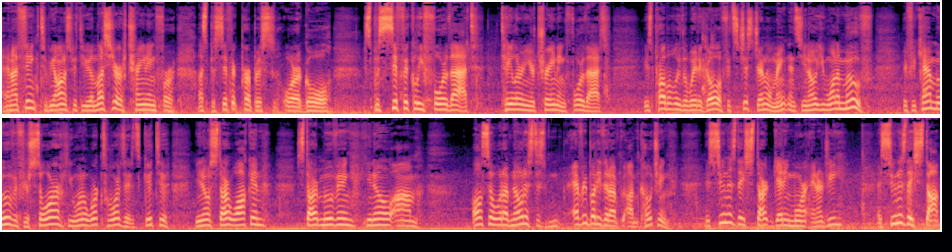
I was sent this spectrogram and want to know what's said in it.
And I think, to be honest with you, unless you're training for a specific purpose or a goal, specifically for that, tailoring your training for that is probably the way to go. If it's just general maintenance, you know, you want to move. If you can't move, if you're sore, you want to work towards it. It's good to, you know, start walking, start moving, you know. Um, also, what I've noticed is everybody that i I'm coaching, as soon as they start getting more energy, as soon as they stop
